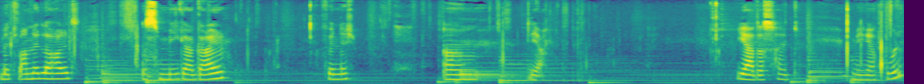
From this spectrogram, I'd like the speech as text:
mit Vanille halt. Ist mega geil. Finde ich. Ähm, ja. Ja, das ist halt mega cool.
